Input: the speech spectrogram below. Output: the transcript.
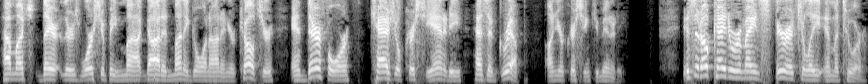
how much there, there's worshiping God and money going on in your culture, and therefore casual Christianity has a grip on your Christian community. Is it okay to remain spiritually immature?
